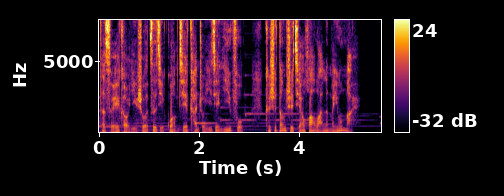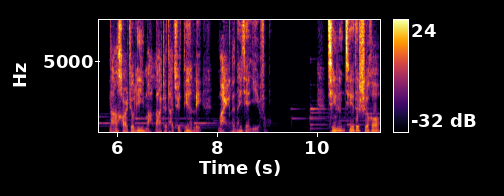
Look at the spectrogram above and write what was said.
他随口一说自己逛街看中一件衣服，可是当时钱花完了没有买，男孩就立马拉着他去店里买了那件衣服。情人节的时候，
